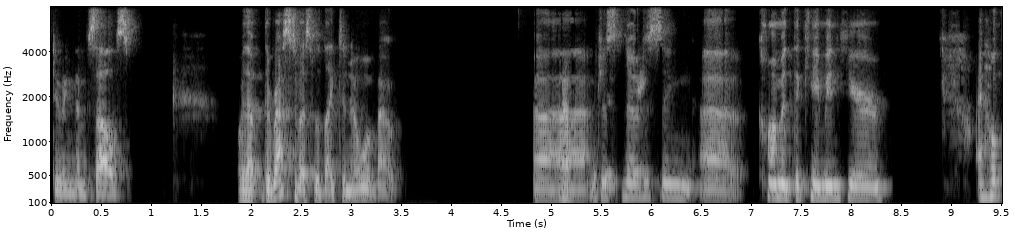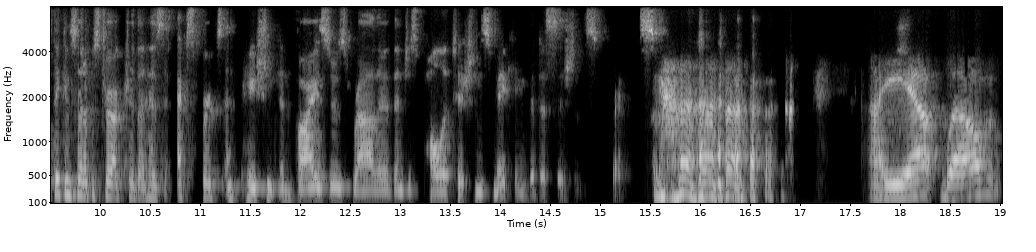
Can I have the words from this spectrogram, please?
doing themselves or that the rest of us would like to know about. Uh, I'm just noticing a comment that came in here. I hope they can set up a structure that has experts and patient advisors rather than just politicians making the decisions. Right. So. Uh, yeah, well,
